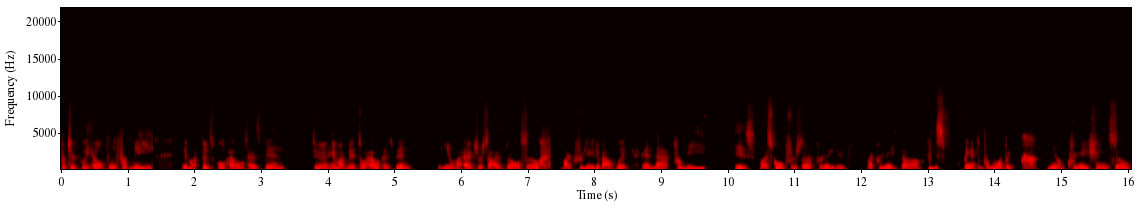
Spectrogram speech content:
particularly helpful for me in my physical health has been to in my mental health has been, you know, my exercise, but also my creative outlet. And that for me is my sculptures that I've created. I create um, these anthropomorphic, you know, creations. So,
